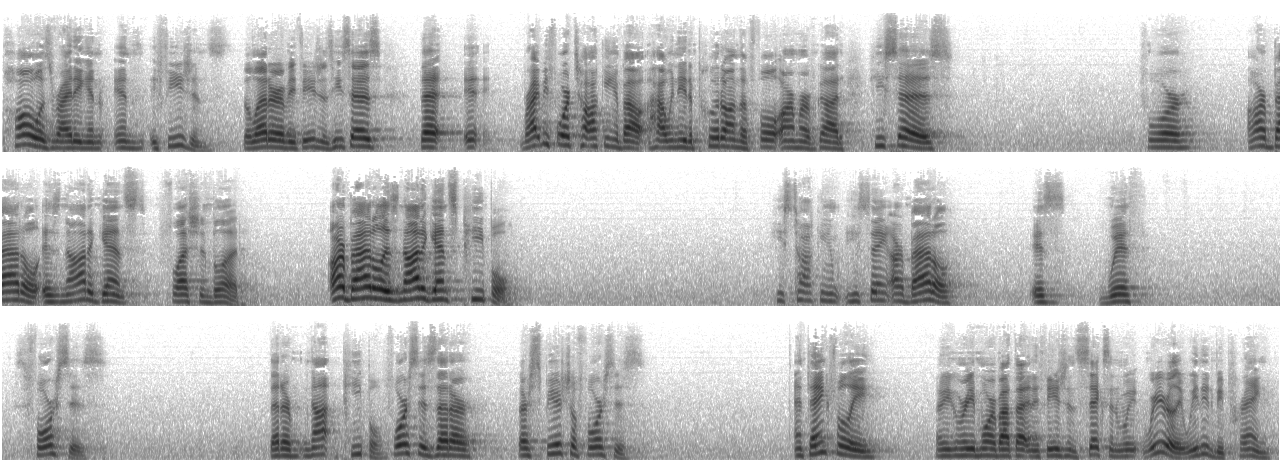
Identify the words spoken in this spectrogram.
Paul was writing in, in Ephesians, the letter of Ephesians, he says that it, right before talking about how we need to put on the full armor of God, he says, For our battle is not against flesh and blood. Our battle is not against people. He's talking, he's saying our battle is with forces that are not people, forces that are, that are spiritual forces. And thankfully, and you can read more about that in Ephesians 6, and we, we really we need to be praying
